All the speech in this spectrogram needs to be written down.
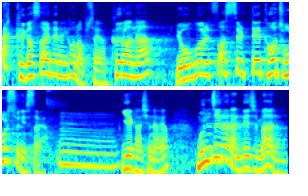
딱 그거 써야 되는 건 없어요. 그러나 요걸 썼을 때 더 좋을 수는 있어요. 음, 이해 가시나요? 문제는 안 되지만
